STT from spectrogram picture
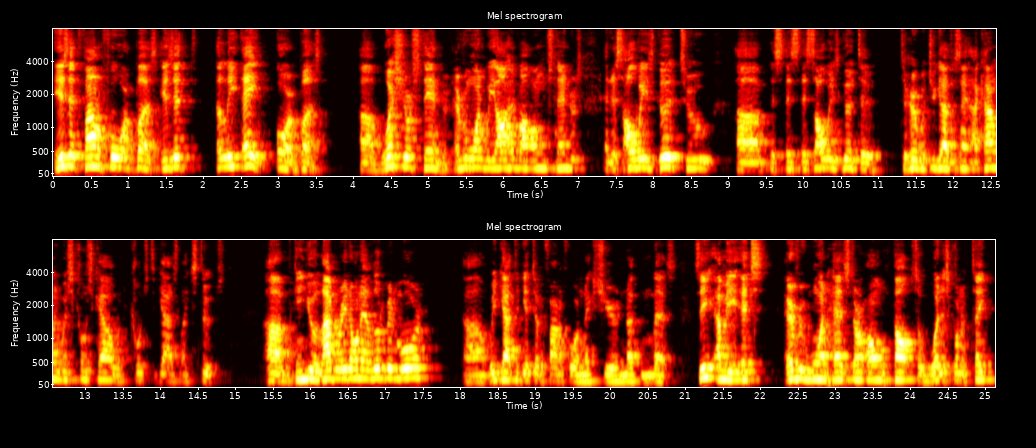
is it Final Four or bust? Is it Elite Eight or bust? Uh, what's your standard? Everyone, we all have our own standards, and it's always good to um, it's, it's, it's always good to to hear what you guys are saying. I kind of wish Coach Cal would coach the guys like Stoops. Um, can you elaborate on that a little bit more? Uh, we got to get to the Final Four next year, nothing less. See, I mean, it's everyone has their own thoughts of what it's going to take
